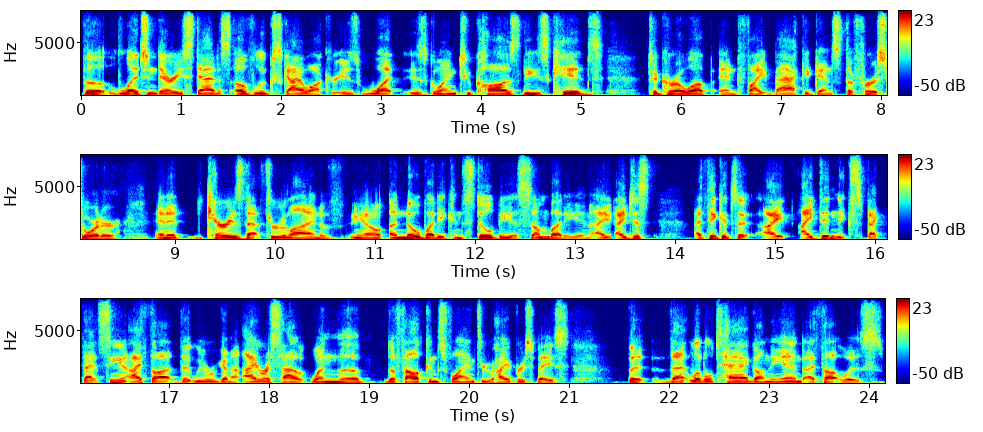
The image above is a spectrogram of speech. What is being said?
the legendary status of Luke Skywalker is what is going to cause these kids to grow up and fight back against the first order. And it carries that through line of you know a nobody can still be a somebody. And i i just i think it's a i i didn't expect that scene. I thought that we were going to iris out when the the falcons flying through hyperspace. But that little tag on the end i thought was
